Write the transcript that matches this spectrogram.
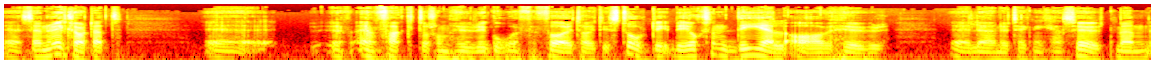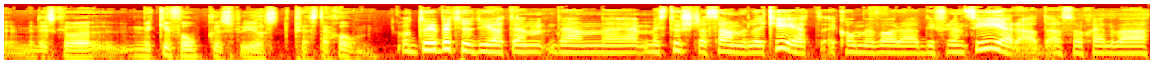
Eh, sen är det klart att eh, en faktor som hur det går för företaget i stort. Det, det är också en del av hur löneutveckling kan se ut. Men, men det ska vara mycket fokus på just prestation. Och det betyder ju att den, den eh, med största sannolikhet kommer vara differentierad. Alltså själva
